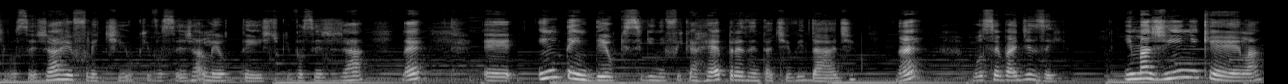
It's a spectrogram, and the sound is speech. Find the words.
que você já refletiu, que você já leu o texto, que você já né, é, entendeu o que significa representatividade, né? Você vai dizer: imagine que ela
